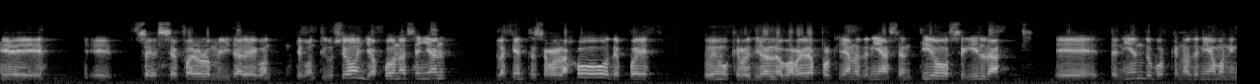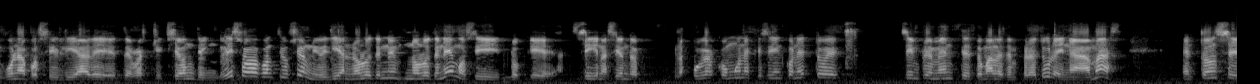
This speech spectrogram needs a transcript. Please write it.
eh, eh, se, se, fueron los militares de, de Constitución, ya fue una señal, la gente se relajó, después tuvimos que retirar las barreras porque ya no tenía sentido seguirla eh, teniendo porque no teníamos ninguna posibilidad de, restricción de ingreso a Constitución y hoy día no lo, ten, no lo tenemos y lo que siguen haciendo las pocas comunas que siguen con esto es simplemente tomar la temperatura y nada más. Entonces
